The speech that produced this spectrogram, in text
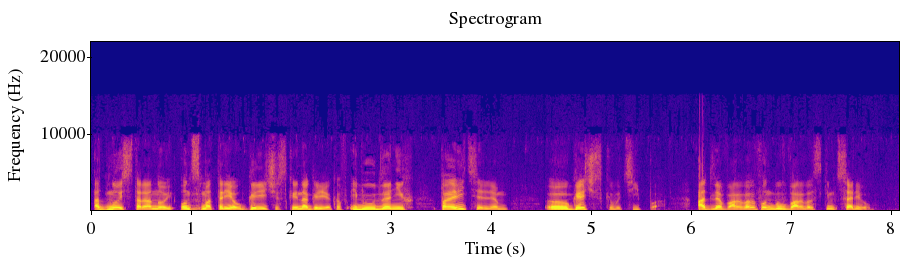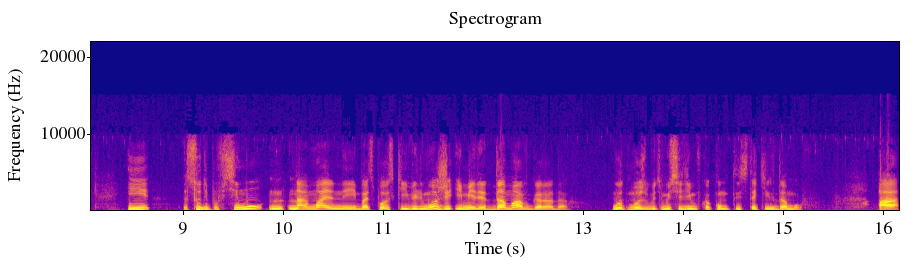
одной стороной он смотрел греческой на греков и был для них правителем э, греческого типа, а для варваров он был варварским царем. И судя по всему, нормальные боспорские вельможи имели дома в городах. Вот, может быть, мы сидим в каком-то из таких домов. А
